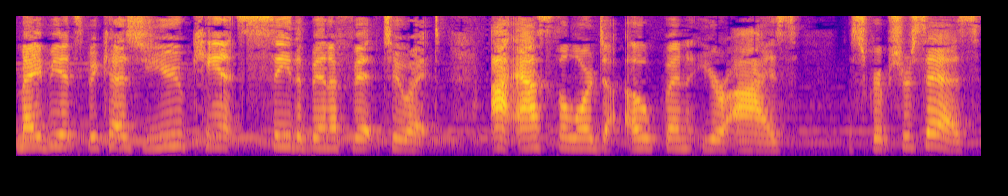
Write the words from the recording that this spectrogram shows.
maybe it's because you can't see the benefit to it. I ask the lord to open your eyes. The scripture says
